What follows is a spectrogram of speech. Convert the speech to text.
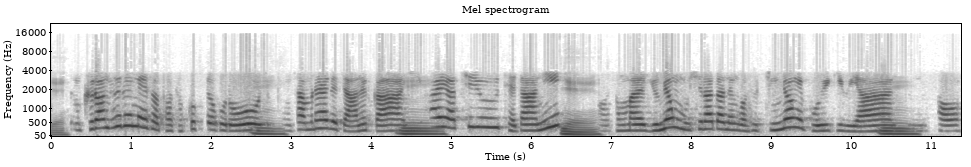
예. 좀 그런 흐름에서 더 적극적으로 좀 음. 동참을 해야 되지 않을까. 이 음. 화해와 치유 재단이 예. 어, 정말 유명무실하다는 것을 증명해 보이기 위한 음. 더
